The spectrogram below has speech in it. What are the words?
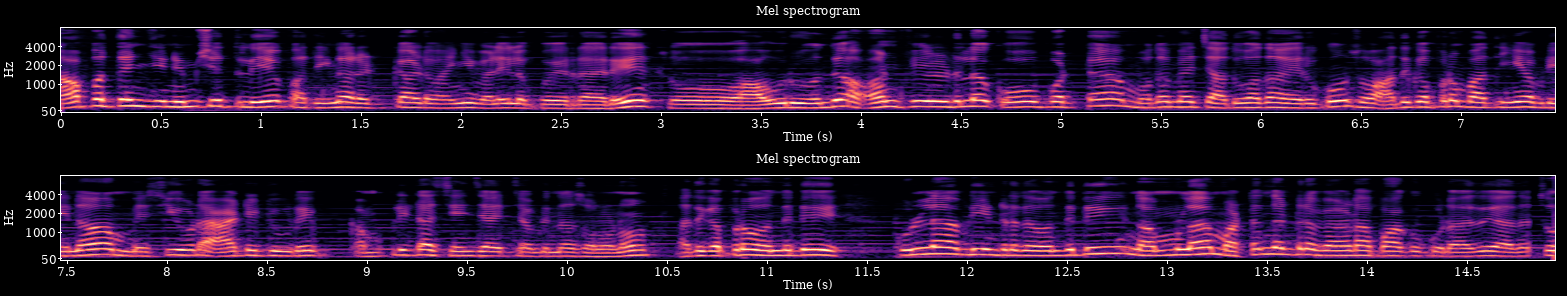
நாற்பத்தஞ்சு நிமிஷத்துலேயே பார்த்தீங்கன்னா ரெட் கார்டு வாங்கி வெளியில் போயிடுறாரு. ஸோ அவர் வந்து ஆன்ஃபீல்டில் கோவப்பட்ட மொதல் மேட்ச் அதுவாக தான் இருக்கும். ஸோ அதுக்கப்புறம் பார்த்தீங்க அப்படின்னா மெஸ்ஸியோட ஆட்டிடியூடே கம்ப்ளீட்டாக சேஞ்ச் ஆயிடுச்சு அப்படின்னு தான் சொல்லணும். அதுக்கப்புறம் வந்துட்டு குள்ள அப்படின்றத வந்துட்டு நம்மளை மட்டன் தட்டுற வேடாக பார்க்கக்கூடாது. அதை ஸோ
